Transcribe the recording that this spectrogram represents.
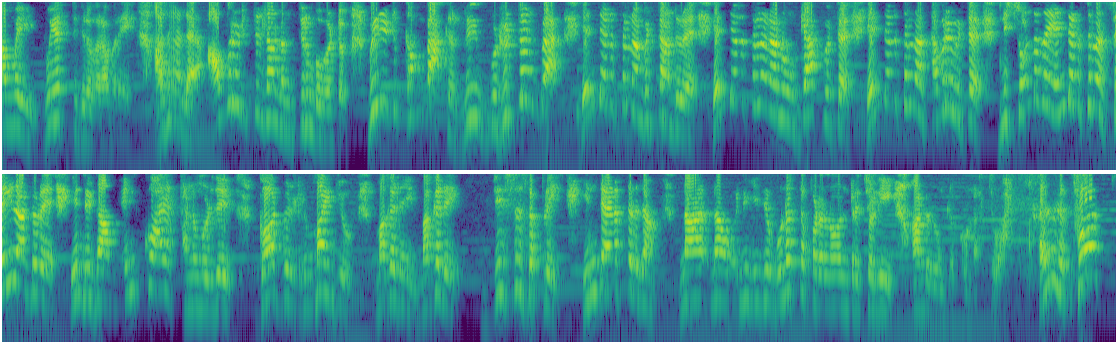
நம்மை உயர்த்துகிறவர் அவரே. அதனால அவரிடத்தில் தான் நாம் திரும்ப வேண்டும். We need to come back return back. எந்த இடத்துல நான் விட்டாண்டுறேன்? எந்த இடத்துல நான் கேப் விட்டேன்? எந்த இடத்துல நான் தவறு விட்டேன்? நீ சொன்னதை எந்த இடத்துல நான் செய்யலாண்டுறேன் என்று நாம் என்கொயர் பண்ணும் பொழுது God will remind you மகனே மகளே திஸ் இஸ் த பிளேஸ் இந்த இடத்துல தான் நான் நான் இது உணர்த்தப்படணும் என்று சொல்லி ஆண்டவர் உங்களுக்கு உணர்த்துவார். அது ஃபர்ஸ்ட்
